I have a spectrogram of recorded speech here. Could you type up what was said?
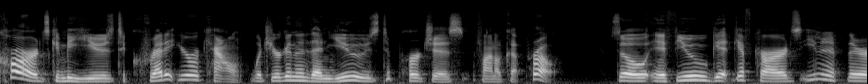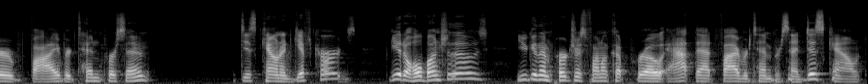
cards can be used to credit your account, which you're going to then use to purchase Final Cut Pro. So if you get gift cards, even if they're 5 or 10% discounted gift cards, if you get a whole bunch of those, you can then purchase Final Cut Pro at that 5 or 10% discount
